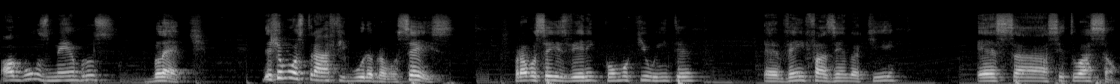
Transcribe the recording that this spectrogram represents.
alguns membros Black. Deixa eu mostrar a figura para vocês, para vocês verem como que o Inter é, vem fazendo aqui essa situação.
